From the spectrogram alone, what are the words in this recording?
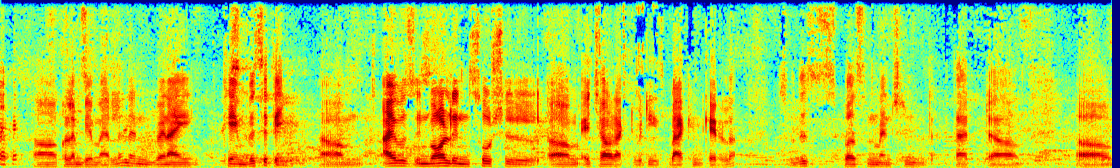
Okay. uh, Columbia, Maryland, and when I came visiting, um, I was involved in social um, HR activities back in Kerala. So this person mentioned that uh, um,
